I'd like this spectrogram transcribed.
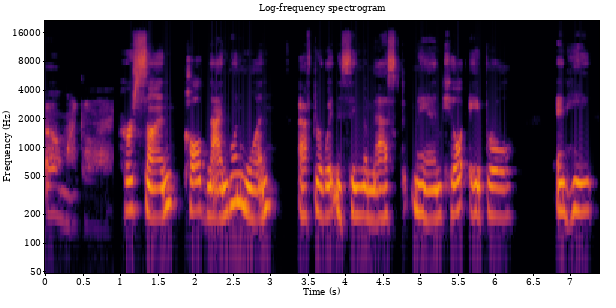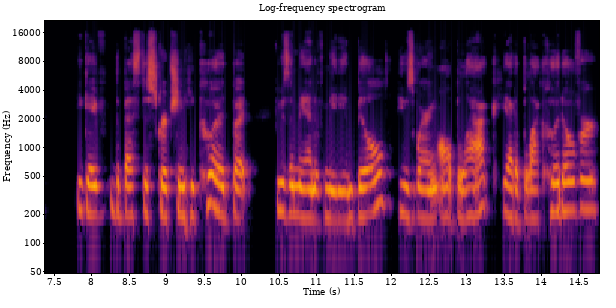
Oh my God. Her son called 911 after witnessing the masked man kill April and he he gave the best description he could, but he was a man of medium build. He was wearing all black. He had a black hood over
